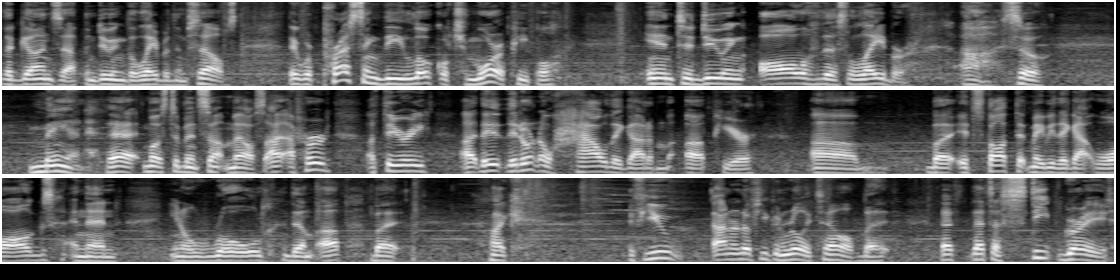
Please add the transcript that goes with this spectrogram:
the guns up and doing the labor themselves. They were pressing the local Chamorro people into doing all of this labor. Uh, so, man, that must have been something else. I, have heard a theory. Uh, they, they don't know how they got them up here. Um, but it's thought that maybe they got logs and then, you know, rolled them up. But like, if you, I don't know if you can really tell, but that's, that's a steep grade.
